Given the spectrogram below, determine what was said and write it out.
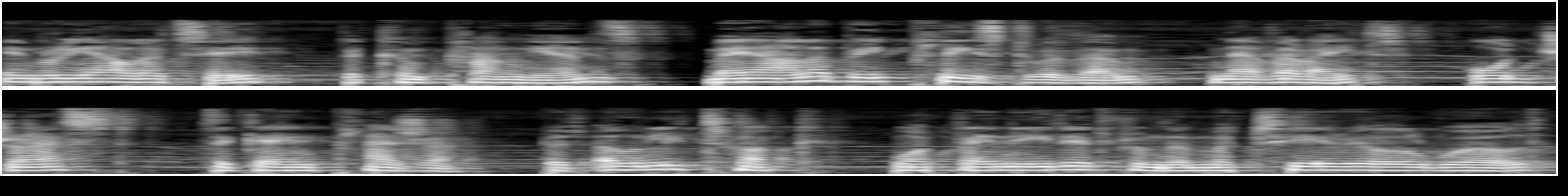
In reality, the companions, may Allah be pleased with them, never ate or dressed to gain pleasure, but only took what they needed from the material world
